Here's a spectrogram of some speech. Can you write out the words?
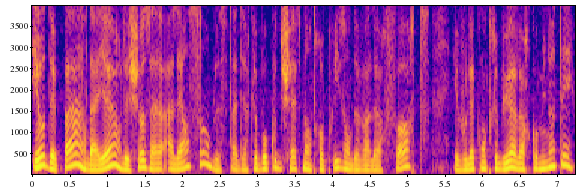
Et au départ, d'ailleurs, les choses allaient ensemble, c'est-à-dire que beaucoup de chefs d'entreprise ont des valeurs fortes et voulaient contribuer à leur communauté.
